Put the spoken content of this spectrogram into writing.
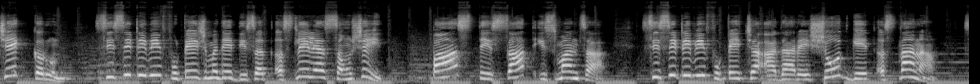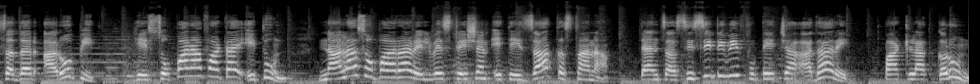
चेक करून सीसीटीव्ही फुटेजमध्ये दिसत असलेल्या संशयित पाच ते सात इस्मांचा सीसीटीव्ही फुटेजच्या आधारे शोध घेत असताना सदर आरोपित हे सोपारा फाटा येथून नालासोपारा रेल्वे स्टेशन येथे जात असताना त्यांचा सीसीटीव्ही फुटेजच्या आधारे पाठलाग करून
